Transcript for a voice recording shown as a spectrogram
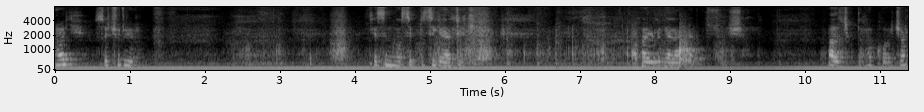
Ay sıçrıyor. Kesin nasiplisi gelecek. Hayırlı gelenler olsun inşallah. Azıcık daha koyacağım.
